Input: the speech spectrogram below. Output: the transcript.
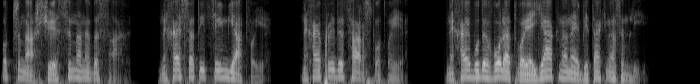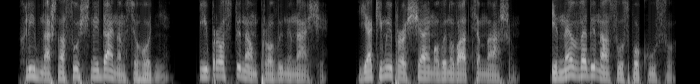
Отче наш, що єси на небесах, нехай святиться ім'я Твоє, нехай прийде царство Твоє, нехай буде воля Твоя як на небі, так і на землі. Хліб наш насущний дай нам сьогодні, і прости нам провини наші, як і ми прощаємо винуватцям нашим, і не введи нас у спокусу,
